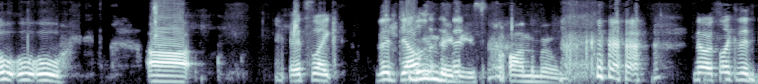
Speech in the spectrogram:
Ooh, ooh, ooh. Uh, it's like the Delta. Moon the- babies on the moon. no, it's like the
